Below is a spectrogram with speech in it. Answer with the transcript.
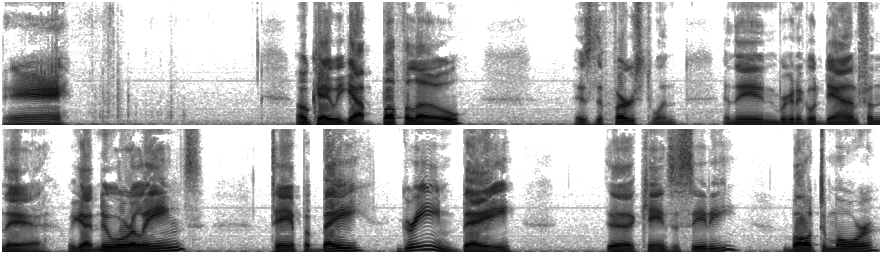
Eh. Okay, we got Buffalo is the first one, and then we're gonna go down from there. We got New Orleans, Tampa Bay, Green Bay, uh, Kansas City, Baltimore,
